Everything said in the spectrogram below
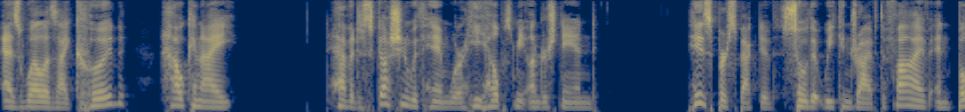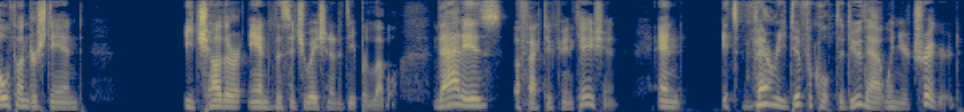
as well as I could, how can I have a discussion with him where he helps me understand his perspective so that we can drive to five and both understand each other and the situation at a deeper level? Mm-hmm. That is effective communication. And it's very difficult to do that when you're triggered.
